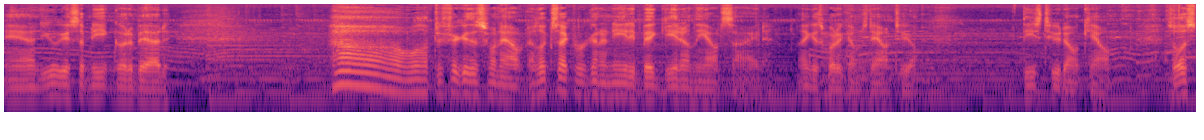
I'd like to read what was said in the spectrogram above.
and you get something to eat and go to bed. Oh, we'll have to figure this one out. It looks like we're gonna need a big gate on the outside. I think what it comes down to. These two don't count. So let's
